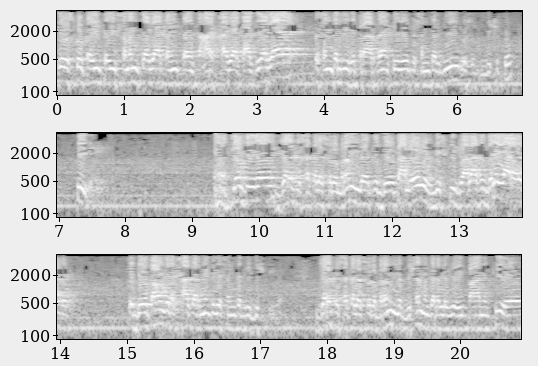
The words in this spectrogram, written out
कि उसको कहीं कहीं समन किया जाए, कहीं कहीं कहाँ रखा जाए, कहा किया जाए तो शंकर जी से प्रार्थना की गई तो शंकर जी उस विष को पी गए क्यों पी गए जल सकल सुर ब्रह्म, के देवता लोग उस विष की ज्वाला से जले जा रहे थे। तो देवताओं की रक्षा करने के लिए शंकर जी विष पी गए सकल सुर ब्रह्म विषम गरल जो ही पान की है।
